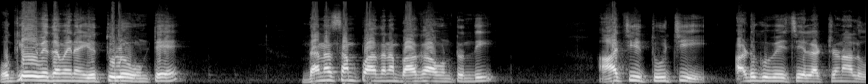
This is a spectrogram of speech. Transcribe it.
ఒకే విధమైన ఎత్తులో ఉంటే ధన సంపాదన బాగా ఉంటుంది. ఆచితూచి అడుగు వేసే లక్షణాలు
